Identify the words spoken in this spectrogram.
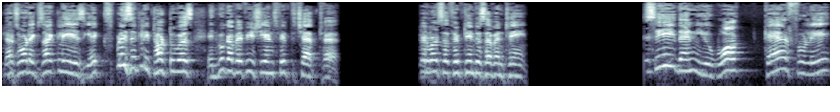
That's what exactly is explicitly taught to us in book of Ephesians 5th chapter. Verses 15 to 17. See then you walk carefully,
